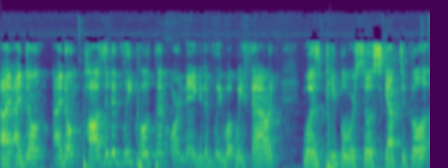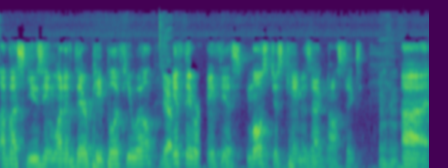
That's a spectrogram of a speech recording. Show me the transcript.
I I don't I don't positively quote them or negatively. What we found was people were so skeptical of us using one of their people, if you will, Yep. if they were atheists. Most just came as agnostics. Mm-hmm. Uh,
